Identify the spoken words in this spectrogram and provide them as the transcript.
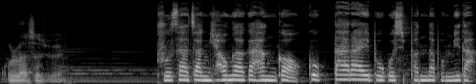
골라서 줘요. 부사장 형아가 한 거 꼭 따라해 보고 싶었나 봅니다.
